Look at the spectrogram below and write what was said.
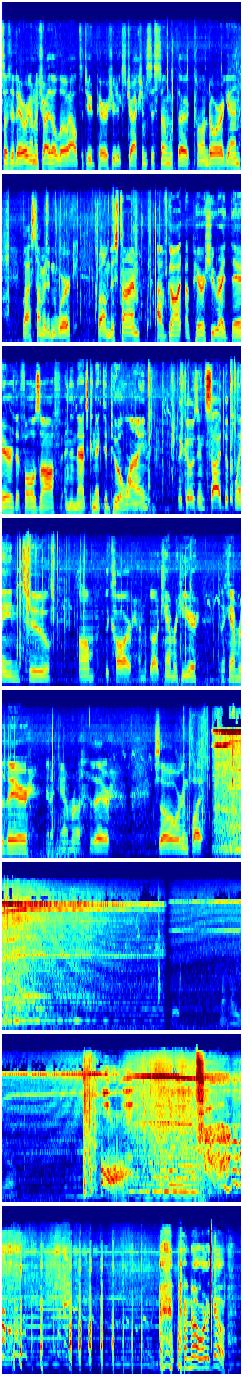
So today we're gonna try the low altitude parachute extraction system with the Condor again. Last time it didn't work, but um, this time I've got a parachute right there that falls off and then that's connected to a line that goes inside the plane to um, the car. And I've got a camera here and a camera there and a camera there. So we're gonna fly it. Oh no, where'd it go?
